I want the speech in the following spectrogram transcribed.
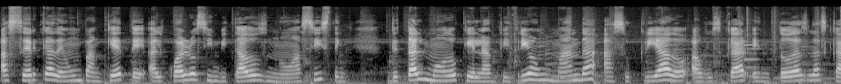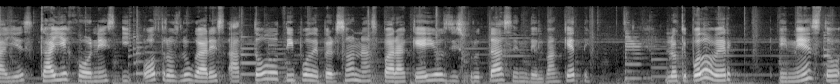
acerca de un banquete al cual los invitados no asisten, de tal modo que el anfitrión manda a su criado a buscar en todas las calles, callejones y otros lugares a todo tipo de personas para que ellos disfrutasen del banquete. Lo que puedo ver en esto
